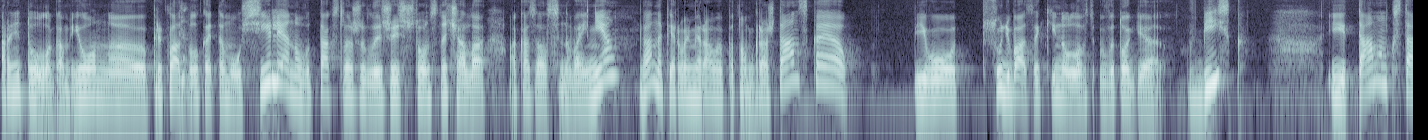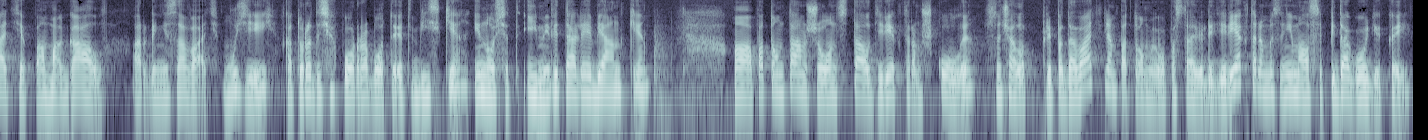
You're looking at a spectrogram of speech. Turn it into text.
орнитологом, и он э, прикладывал к этому усилия. Но вот так сложилась жизнь, что он сначала оказался на войне, да, на Первой мировой, потом гражданская. Его судьба закинула в, итоге в Бийск, и там он, кстати, помогал организовать музей, который до сих пор работает в Бийске и носит имя Виталия Бианки. А потом там же он стал директором школы. Сначала преподавателем, потом его поставили директором и занимался педагогикой.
